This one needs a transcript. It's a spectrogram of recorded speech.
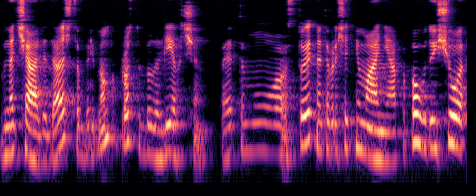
в начале, да, чтобы ребенку просто было легче. Поэтому стоит на это обращать внимание. А по поводу еще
